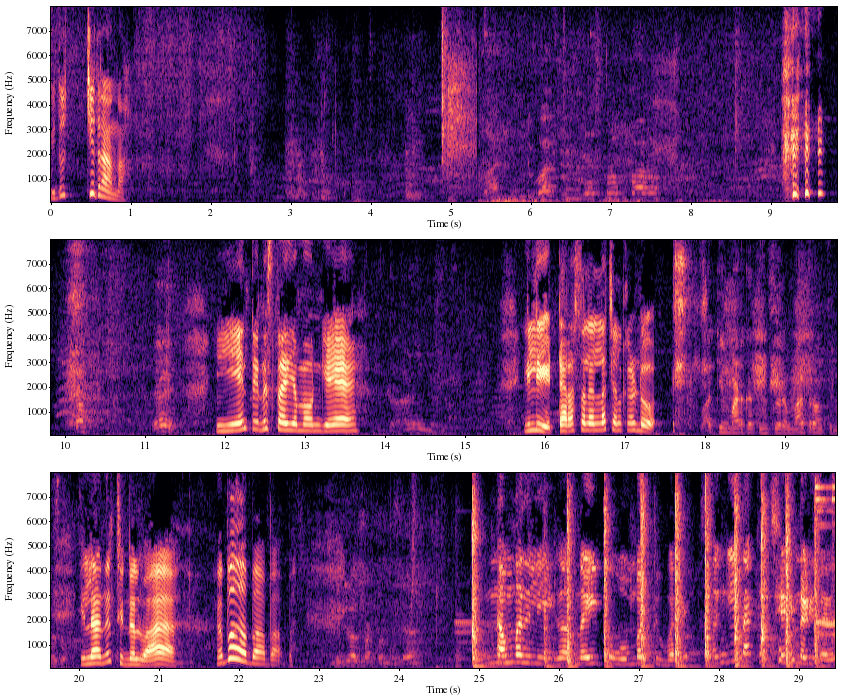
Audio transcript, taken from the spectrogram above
ಇದು ಚಿತ್ರಾನ್ನ. ಏನು ತಿನ್ನಿಸ್ತಾ ಇದೆಯಮ್ಮ ಅವನಿಗೆ? ಇಲ್ಲಿ ಟೆರಸಲ್ಲೆಲ್ಲ ಚಲ್ಕೊಂಡು. ವಾಕಿಂಗ್ ಮಾಡ್ಕೊ ತಿನ್ಸಿದ್ರೆ ಮಾತ್ರ ಅವ್ನು ತಿನ್ನೋದು. ಇಲ್ಲ ಅಂದ್ರೆ ತಿನ್ನಲ್ವಾ? ಹಬ್ಬ ಹಬ್ಬ ಹಬ್ಬ ಹಬ್ಬ ಇವಾಗ ಮಾಡ್ಕೊಂಡ್ಮೇಲೆ ನಮ್ಮ ಈಗ ನೈಟ್ ಒಂಬತ್ತುವರೆ. ಸಂಗೀತ ಕಚೇರಿ ನಡೀತಾ ಇದೆ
